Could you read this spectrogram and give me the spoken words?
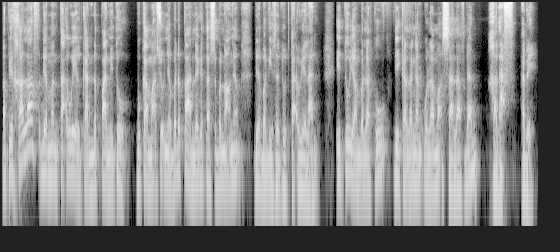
Tapi khalaf dia mentakwilkan depan itu. Bukan maksudnya berdepan. Dia kata sebenarnya dia bagi satu takwilan. Itu yang berlaku di kalangan ulama salaf dan khalaf. Habis.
